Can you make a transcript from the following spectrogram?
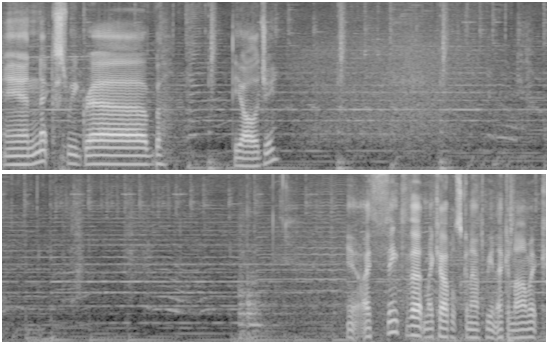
And next we grab theology. Yeah, I think that my capital's gonna have to be an economic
